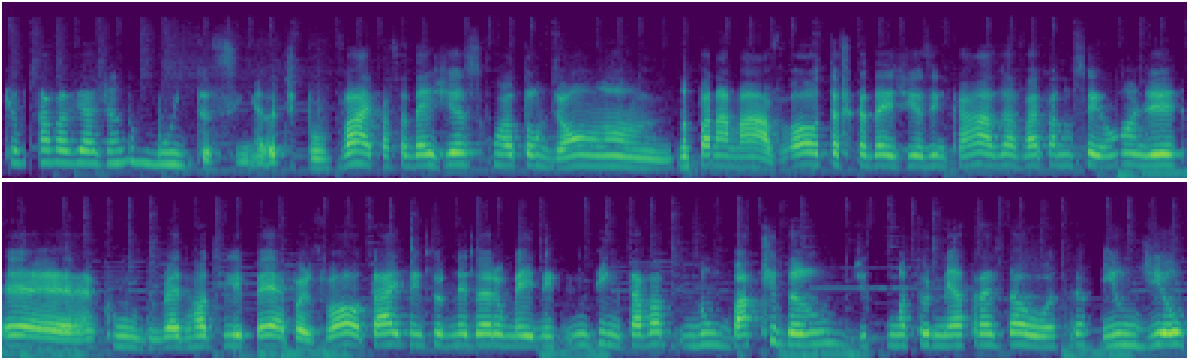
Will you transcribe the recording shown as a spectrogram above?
que eu tava viajando muito, assim, era tipo, vai, passa dez dias com Elton John no, no Panamá, volta, fica dez dias em casa, vai para não sei onde, é, com Red Hot Chili Peppers, volta, tá? E tem turnê do Iron Maiden. Enfim, tava num batidão de uma turnê atrás da outra. E um dia eu,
